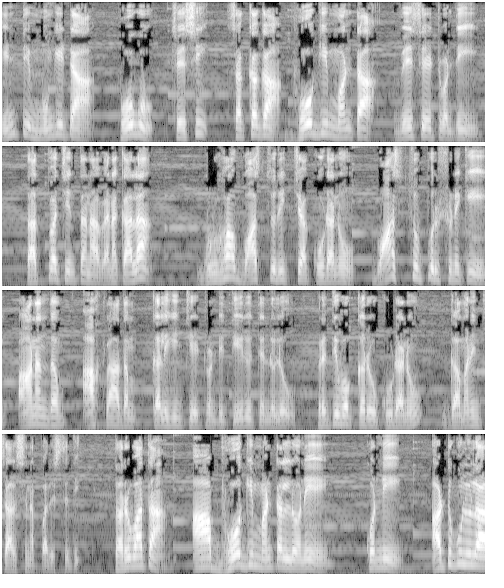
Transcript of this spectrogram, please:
ఇంటి ముంగిట పోగు చేసి చక్కగా భోగి మంట వేసేటువంటి తత్వచింతన వెనకాల గృహ వాస్తురీత్యా కూడాను వాస్తు పురుషునికి ఆనందం ఆహ్లాదం కలిగించేటువంటి తీరుతెన్నులు ప్రతి ఒక్కరూ కూడాను గమనించాల్సిన పరిస్థితి. తరువాత ఆ భోగి మంటల్లోనే కొన్ని అటుకులులా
